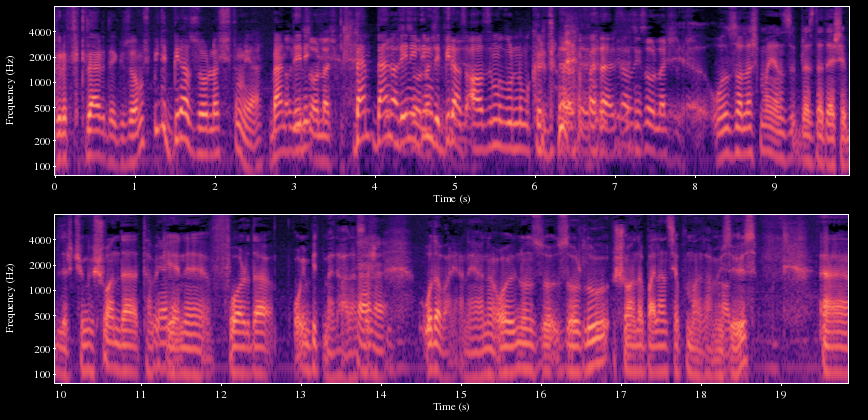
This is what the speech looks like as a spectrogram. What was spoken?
grafikler de güzel olmuş. Bir de biraz zorlaştı mı ya? Ben Oyun deni- zorlaşmış. ben ben Birazcık denedim de zorlaşmış biraz ya. ağzımı burnumu kırdım. affedersiniz. Birazcık zorlaşmış. O zorlaşma yalnız biraz da değişebilir. Çünkü şu anda tabii ki yani fuarda oyun bitmedi hala. Hı hı. O da var yani. Yani oyunun zo- zorluğu şu anda balans yapılmadı ama yüzde yüz. Eee,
